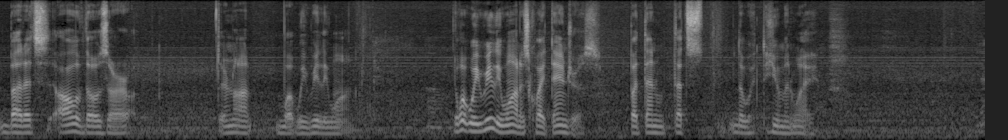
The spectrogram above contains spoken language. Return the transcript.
But it's all of those are. They're not what we really want what we really want is quite dangerous, but then that's the human way. Yeah,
